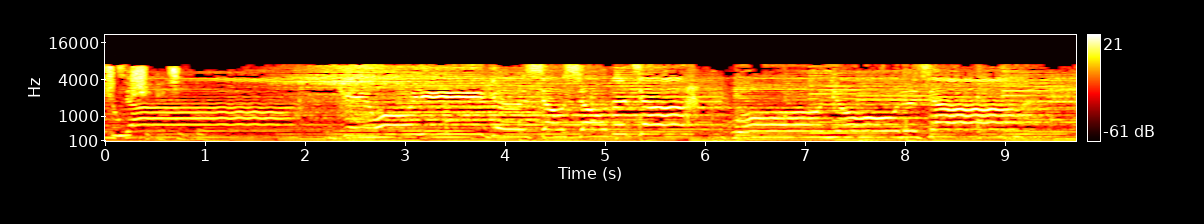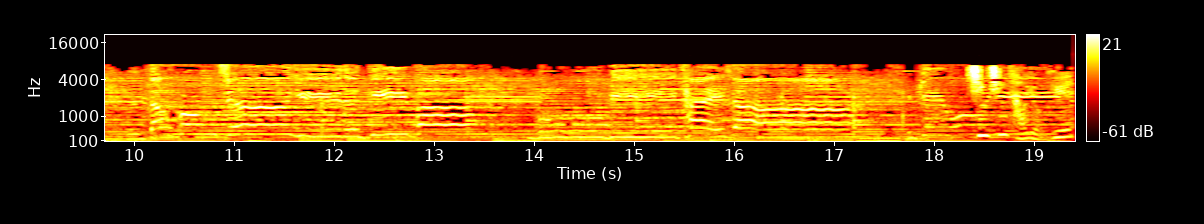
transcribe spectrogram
忠实的记录。给我一个小小的家，蜗牛的家，当风遮雨的地方，不必太大。青青草有约。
